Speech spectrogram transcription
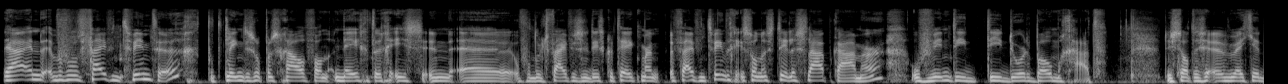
Ja, en bijvoorbeeld 25, dat klinkt dus op een schaal van 90 is een, eh, of 105 is een discotheek, maar 25 is dan een stille slaapkamer of wind die, die door de bomen gaat. Dus dat is een beetje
